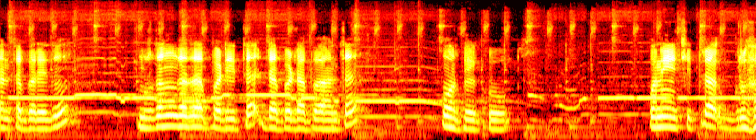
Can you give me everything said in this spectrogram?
ಅಂತ ಬರೆದು ಮೃದಂಗದ ಬಡಿತ ಡಬ ಡಬ ಅಂತ ಓದಬೇಕು ಕೊನೆಯ ಚಿತ್ರ ಗೃಹ.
